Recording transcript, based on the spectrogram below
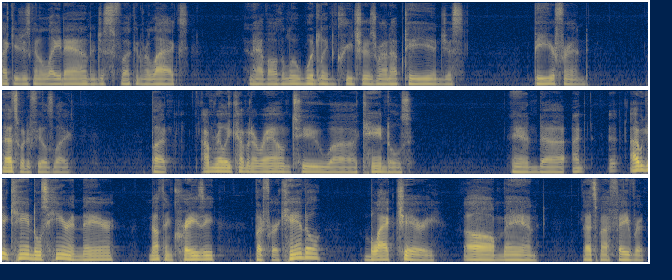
like you're just going to lay down and just fucking relax and have all the little woodland creatures run up to you and just be your friend. That's what it feels like. But I'm really coming around to uh, candles. And uh, I, I would get candles here and there, nothing crazy. But for a candle, black cherry. Oh man, that's my favorite.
